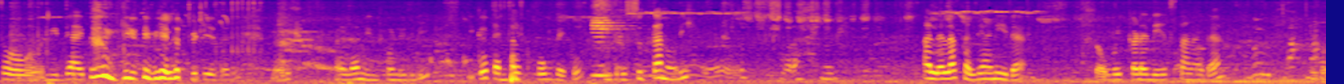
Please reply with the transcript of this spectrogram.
ಸೊ ನಿದ್ದೆ ಆಯಿತು ಕೀರ್ತಿ ಮೇಲೆ ಬಿಟ್ಟಿದ್ದಾರೆ ನೋಡಿ ಎಲ್ಲ ನಿಂತ್ಕೊಂಡಿದ್ವಿ. ಈಗ ಟೆಂಪಲ್ಗೆ ಹೋಗಬೇಕು. ಇದ್ರ ಸುತ್ತ ನೋಡಿ. ನೋಡಿ. ಅಲ್ಲೆಲ್ಲ ಕಲ್ಯಾಣಿ ಇದೆ. ಸೊ ಈ ಕಡೆ ದೇವಸ್ಥಾನ ಇದೆ. ಸೊ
